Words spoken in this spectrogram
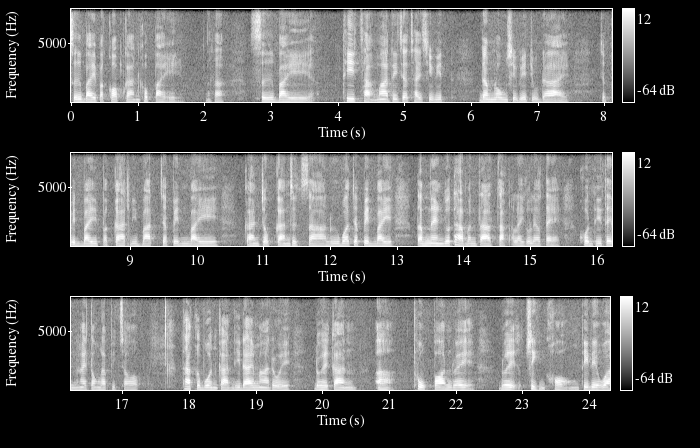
ซื้อใบประกอบการเข้าไปนะคะซื้อใบที่สามารถที่จะใช้ชีวิตดำรงชีวิตอยู่ได้ จะเป็นใบประกาศนิบัตรจะเป็นใบการจบการศึกษา หรือว่าจะเป็นใบตำแหน่งยศถาบรรดาศักดิ์อะไรก็แล้วแต่คนที่เซ็นให้ต้องรับผิดชอบ ถ้ากระบวนการที่ได้มาโดยโดยการถูกป้อนด้วยด้วยสิ่งของที่เรียกว่า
